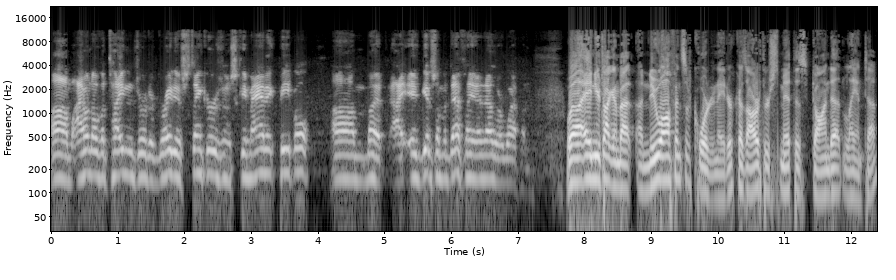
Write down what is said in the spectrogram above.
Um, I don't know if the Titans are the greatest thinkers and schematic people, um, but I, it gives them definitely another weapon. Well, and you're talking about a new offensive coordinator because Arthur Smith has gone to Atlanta.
